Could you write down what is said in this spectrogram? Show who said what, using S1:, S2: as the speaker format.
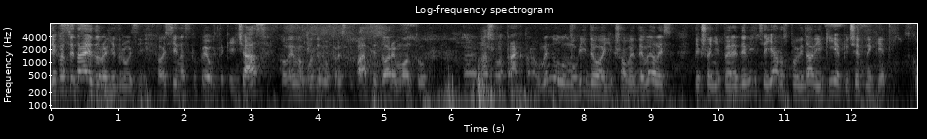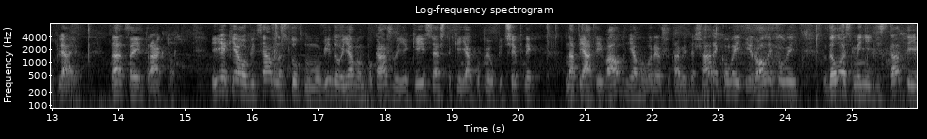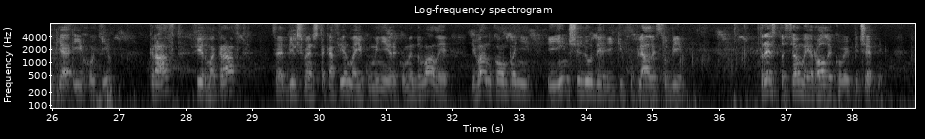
S1: Всіх вас вітаю, дорогі друзі! Ось і наступив такий час, коли ми будемо приступати до ремонту е, нашого трактора. У минулому відео, якщо ви дивились, якщо ні передивіться, я розповідав, які я підшипники скупляю на цей трактор. І як я обіцяв, в наступному відео я вам покажу, який все ж таки я купив підшипник на п'ятий вал. Я говорив, що там іде шариковий і роликовий. Вдалося мені дістати, як я і хотів. Крафт, фірма Крафт. Це більш-менш така фірма, яку мені рекомендували Іван Компані і інші люди, які купляли собі 307 роликовий підшипник.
